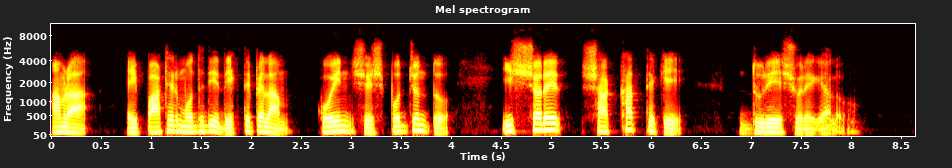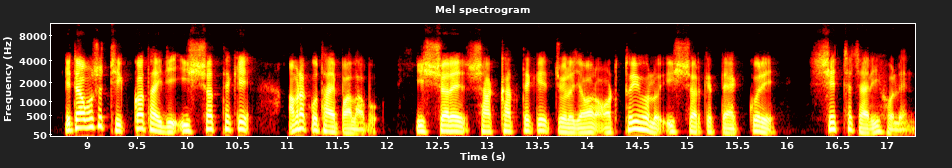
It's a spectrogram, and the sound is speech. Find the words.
আমরা এই পাঠের মধ্যে দিয়ে দেখতে পেলাম কৈন শেষ পর্যন্ত ঈশ্বরের সাক্ষাৎ থেকে দূরে সরে গেল। এটা অবশ্য ঠিক কথাই যে ঈশ্বর থেকে আমরা কোথায় পালাবো। ঈশ্বরের সাক্ষাৎ থেকে চলে যাওয়ার অর্থই হলো ঈশ্বরকে ত্যাগ করে স্বেচ্ছাচারী হলেন।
